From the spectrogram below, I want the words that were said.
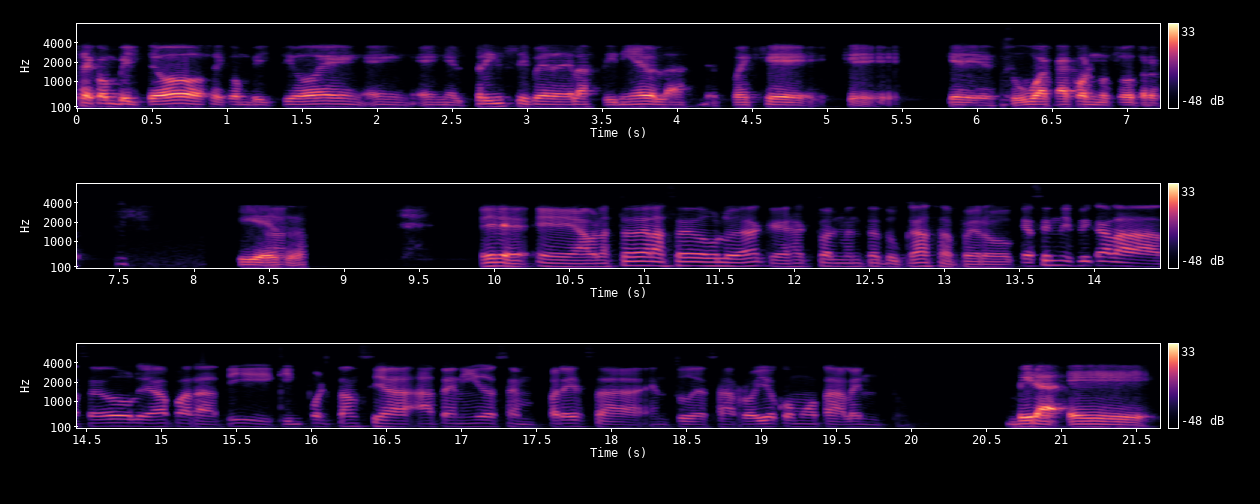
se convirtió, se convirtió en, en, en, el príncipe de las tinieblas después que, que, que estuvo acá con nosotros. Y eso. Eh, hablaste de la CWA, que es actualmente tu casa, pero ¿qué significa la CWA para ti? ¿Qué importancia ha tenido esa empresa en tu desarrollo como talento? Mira, eh,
